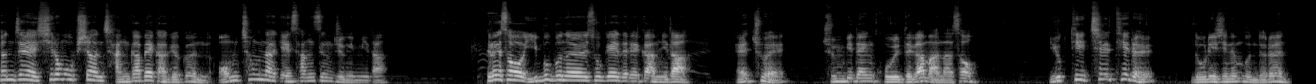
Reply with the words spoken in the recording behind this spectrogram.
현재 실험 옵션 장갑의 가격은 엄청나게 상승 중입니다. 그래서 이 부분을 소개해 드릴까 합니다. 애초에 준비된 골드가 많아서 6T, 7T를 노리시는 분들은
